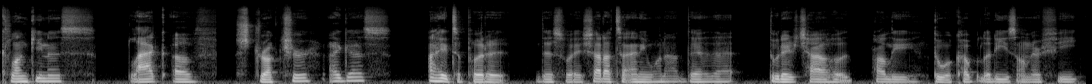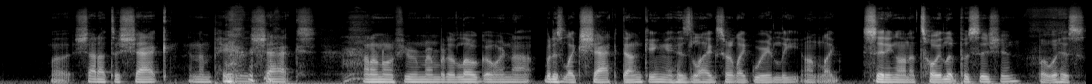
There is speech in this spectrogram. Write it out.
clunkiness, lack of structure, I guess. I hate to put it this way. Shout out to anyone out there that through their childhood probably threw a couple of these on their feet. But shout out to Shaq and them Payless Shaqs. I don't know if you remember the logo or not, but it's like Shaq dunking and his legs are like weirdly on like sitting on a toilet position, but with his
